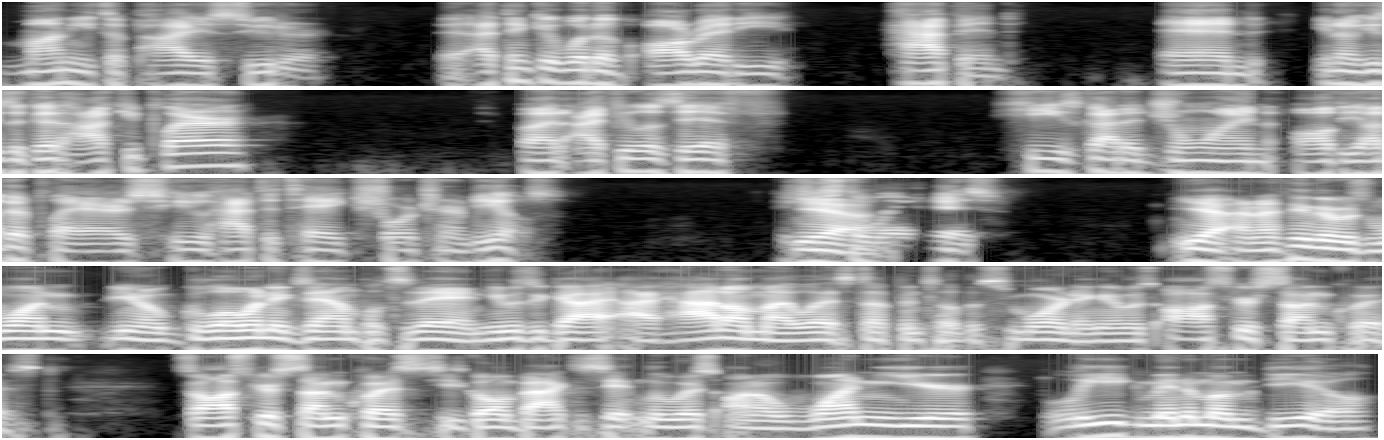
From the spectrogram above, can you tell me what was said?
money to Pius Suter. I think it would have already happened. And you know, he's a good hockey player, but I feel as if he's got to join all the other players who had to take short term deals. It's yeah. just the way it is. Yeah, and I think there was one, you know, glowing example today, and he was a guy I had on my list up until this morning. And It was Oskar Sundqvist. So Oskar Sundqvist, he's going back to St. Louis on a one-year league minimum deal.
